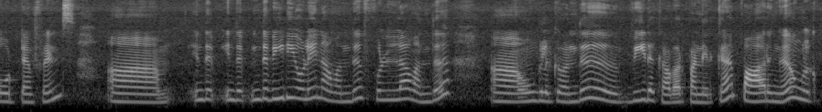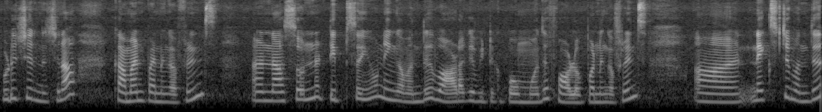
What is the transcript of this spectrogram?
போட்டேன் ஃப்ரெண்ட்ஸ் இந்த இந்த இந்த வீடியோலேயே நான் வந்து ஃபுல்லாக வந்து உங்களுக்கு வந்து வீடை கவர் பண்ணியிருக்கேன் பாருங்கள் உங்களுக்கு பிடிச்சிருந்துச்சுன்னா கமெண்ட் பண்ணுங்கள் ஃப்ரெண்ட்ஸ் நான் சொன்ன டிப்ஸையும் நீங்கள் வந்து வாடகை வீட்டுக்கு போகும்போது ஃபாலோ பண்ணுங்கள் ஃப்ரெண்ட்ஸ் நெக்ஸ்ட்டு வந்து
